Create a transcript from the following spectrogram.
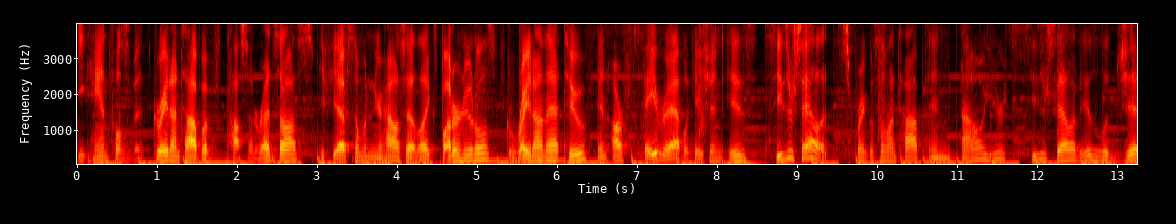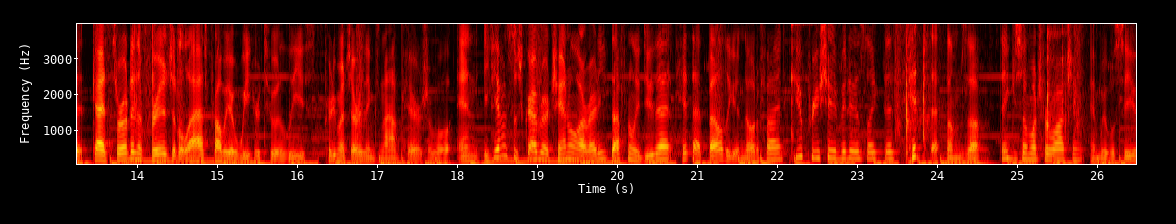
eat handfuls of it. Great on top of pasta and red sauce. If you have someone in your house that likes butter noodles, great on that too. And our favorite application is Caesar salad. Sprinkle some on top and now your Caesar salad is legit. Guys, throw it in the fridge. It'll last probably a week or two at least. Pretty much everything's non-perishable. And if you haven't subscribed to our channel already, definitely do that. Hit that bell to get notified. If you appreciate videos like this, hit that thumbs up. Thank you so much for watching and we will see you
